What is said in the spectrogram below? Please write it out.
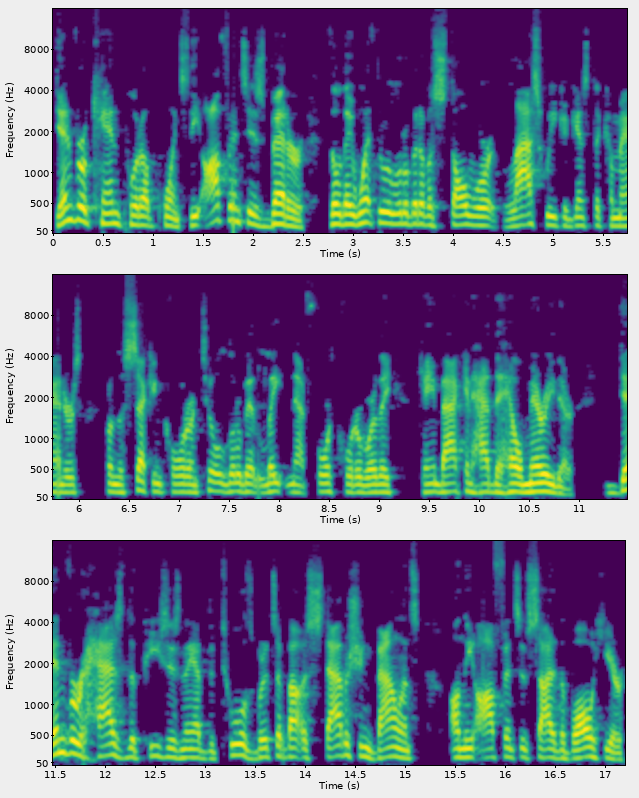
Denver can put up points. The offense is better, though they went through a little bit of a stalwart last week against the Commanders from the second quarter until a little bit late in that fourth quarter where they came back and had the Hail Mary there. Denver has the pieces and they have the tools, but it's about establishing balance on the offensive side of the ball here.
